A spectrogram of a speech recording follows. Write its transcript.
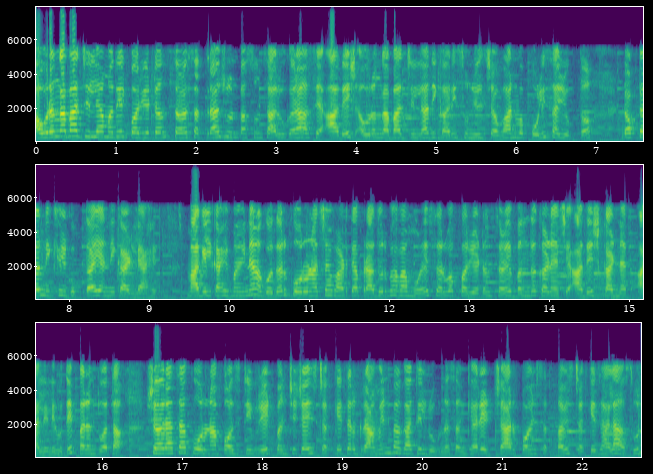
औरंगाबाद जिल्ह्यामधील पर्यटन स्थळ सतरा जूनपासून चालू करा असे आदेश औरंगाबाद जिल्हाधिकारी सुनील चव्हाण व पोलीस आयुक्त डॉक्टर निखिल गुप्ता यांनी काढले आहेत. मागील काही महिन्या अगोदर कोरोनाच्या वाढत्या प्रादुर्भावामुळे सर्व पर्यटन स्थळे बंद करण्याचे आदेश काढण्यात आलेले होते परंतु आता शहराचा कोरोना पॉझिटिव्ह रेट पंचेचाळीस टक्के तर ग्रामीण भागातील रुग्णसंख्या रेट चार पॉईंट सत्तावीस टक्के झाला असून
